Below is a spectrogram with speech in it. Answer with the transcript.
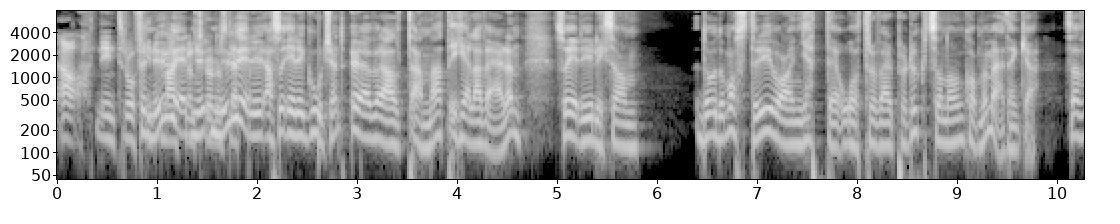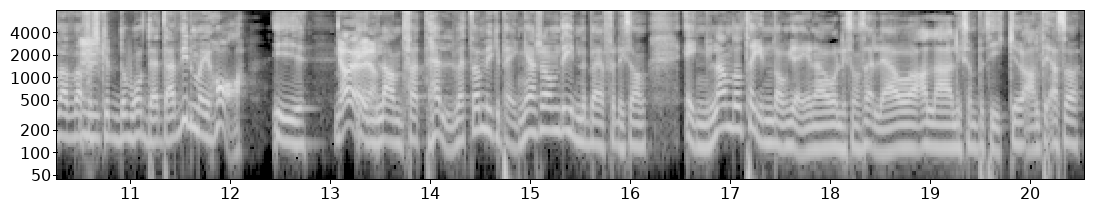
Ja, det är en tråkig För nu, är, nu, nu är, det, ju- alltså är det godkänt överallt annat i hela världen så är det ju liksom, då, då måste det ju vara en jätteåtråvärd produkt som de kommer med, tänker jag. Så var, varför skulle, de, det där vill man ju ha i. Ja, ja, ja. England, för att helvete vad mycket pengar som det innebär för liksom England att ta in de grejerna och liksom sälja och alla liksom butiker och allting. Alltså,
